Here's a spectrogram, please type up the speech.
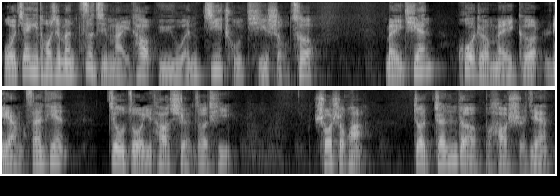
我建议同学们自己买一套语文基础题手册，每天或者每隔两三天就做一套选择题。说实话，这真的不耗时间。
